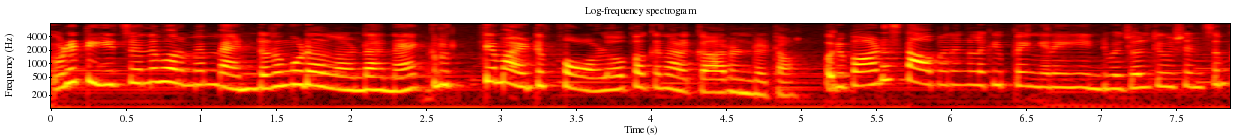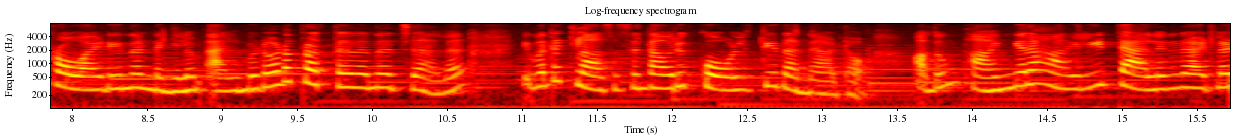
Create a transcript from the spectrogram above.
ഇവിടെ ടീച്ചറിന് പുറമെ മെന്ററും കൂടെ ഉള്ളതുകൊണ്ട് തന്നെ കൃത്യമായിട്ട് ഫോളോ അപ്പ് ഒക്കെ നടക്കാറുണ്ട് കേട്ടോ ഒരുപാട് സ്ഥാപനങ്ങളൊക്കെ ഇപ്പോൾ ഇങ്ങനെ ഈ ഇൻഡിവിജ്വൽ ട്യൂഷൻസ് പ്രൊവൈഡ് ചെയ്യുന്നുണ്ടെങ്കിലും അൽബിഡോയുടെ പ്രത്യേകത എന്ന് വെച്ചാൽ ഇവരുടെ ക്ലാസ്സസിന്റെ ആ ഒരു ക്വാളിറ്റി തന്നെ കേട്ടോ അതും ഭയങ്കര ഹൈലി ടാലന്റഡ് ആയിട്ടുള്ള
